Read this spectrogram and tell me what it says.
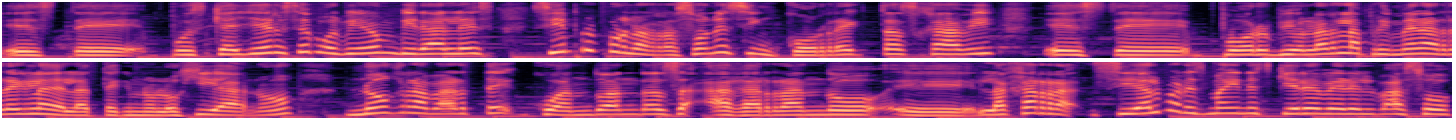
este, pues que ayer se volvieron virales siempre por las razones incorrectas, Javi, este, por violar la primera regla de la tecnología, ¿no? No grabarte cuando andas agarrando eh, la jarra. Si Álvarez Maínez quiere ver el vaso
